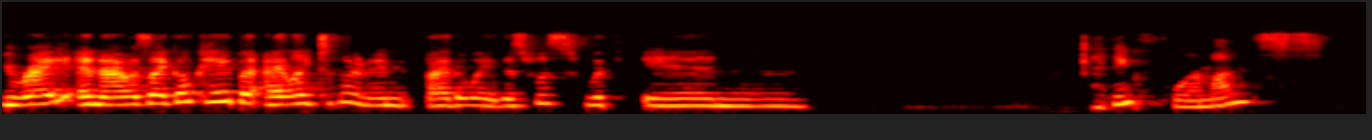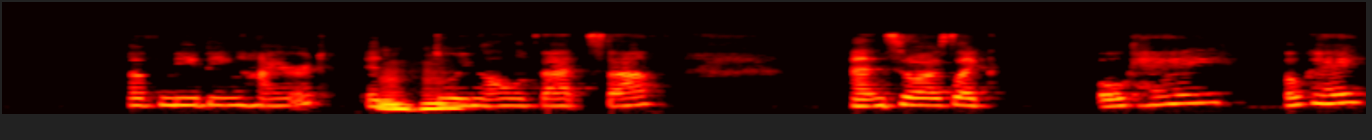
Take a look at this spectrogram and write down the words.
you're right. And I was like, okay, but I like to learn. And by the way, this was within I think four months of me being hired and mm-hmm. doing all of that stuff. And so I was like, okay, okay,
